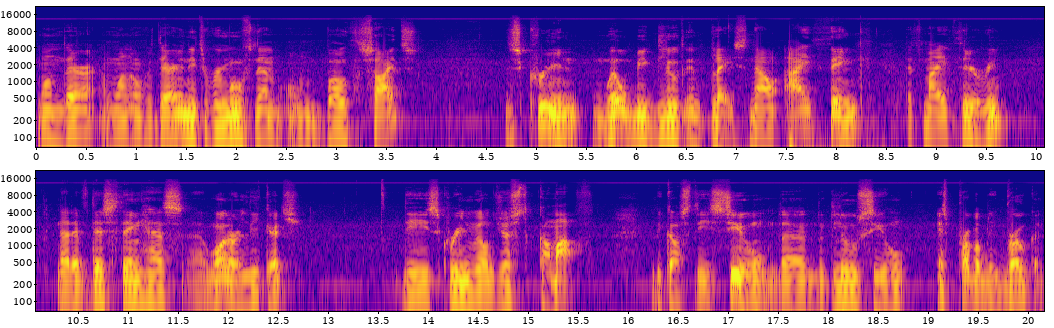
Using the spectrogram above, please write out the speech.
One there and one over there. You need to remove them on both sides. The screen will be glued in place. Now I think that's my theory that if this thing has uh, water leakage the screen will just come off because the seal the, the glue seal is probably broken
